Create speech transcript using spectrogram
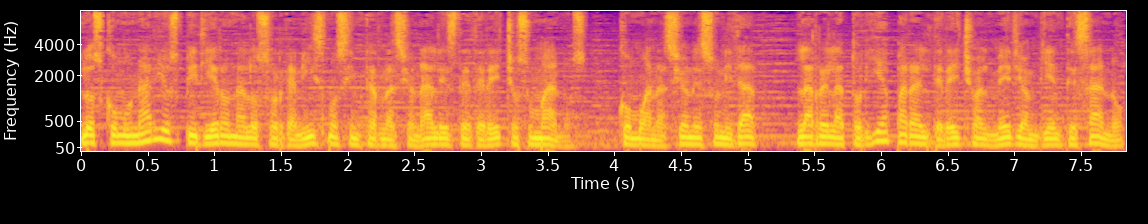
Los comunarios pidieron a los organismos internacionales de derechos humanos, como a Naciones Unidas, la Relatoría para el Derecho al Medio Ambiente Sano,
